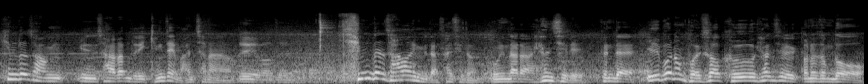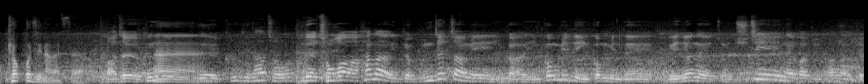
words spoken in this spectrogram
힘든 상황인 사람들이 굉장히 많 잖아요. 네 맞아요 힘든 상황입니다, 사실은. 우리나라 현실이. 근데 일본은 벌써 그 현실을 어느 정도 겪고 지나갔어요. 맞아요. 근데 네. 네. 그렇긴 하죠. 근데 저가 하나 그러니까 문제점이 그러니까 인건비도 인건비인데 내년에 좀 추진해가지고 하나 이제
